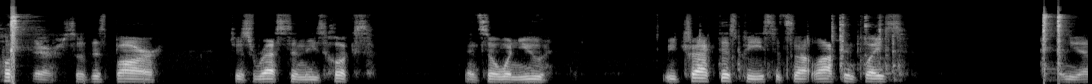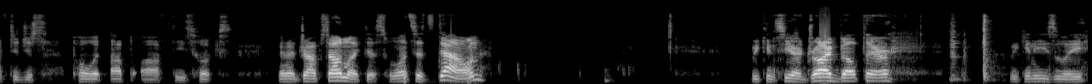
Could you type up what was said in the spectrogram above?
hook there. So this bar just rests in these hooks. And so when you retract this piece, it's not locked in place. And you have to just pull it up off these hooks. And it drops down like this. Once it's down, we can see our drive belt there. We can easily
